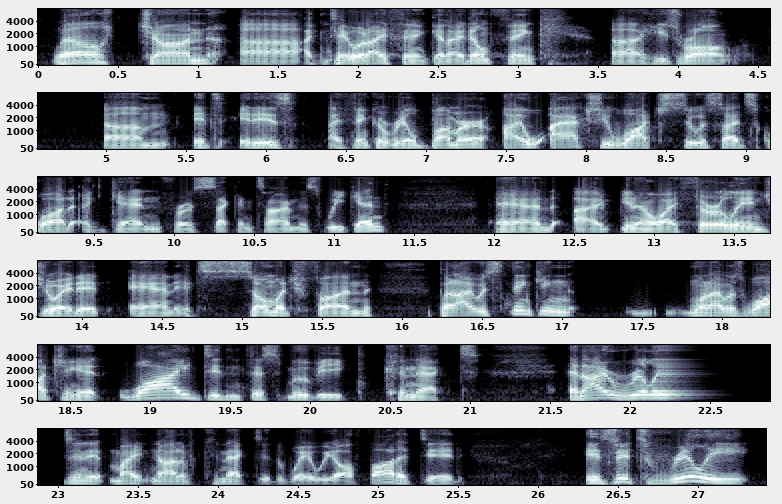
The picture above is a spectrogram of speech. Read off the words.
Well, John, uh, I can tell you what I think, and I don't think uh, he's wrong. Um, it's it is I think a real bummer. I, I actually watched Suicide Squad again for a second time this weekend, and I you know I thoroughly enjoyed it, and it's so much fun. But I was thinking when I was watching it, why didn't this movie connect? And I really and it might not have connected the way we all thought it did. Is it's really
